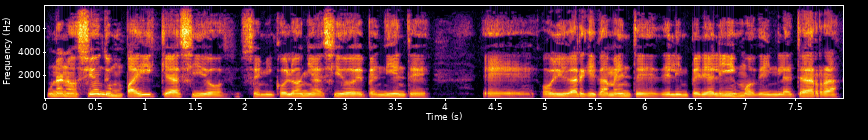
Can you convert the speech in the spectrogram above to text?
una noción de un país que ha sido semicolonia, ha sido dependiente eh, oligárquicamente del imperialismo de Inglaterra,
